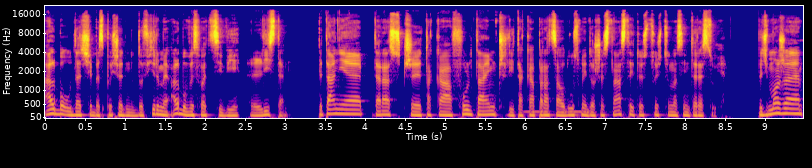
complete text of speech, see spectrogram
albo udać się bezpośrednio do firmy, albo wysłać CV listem. Pytanie teraz, czy taka full time, czyli taka praca od 8 do 16, to jest coś, co nas interesuje. Być może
